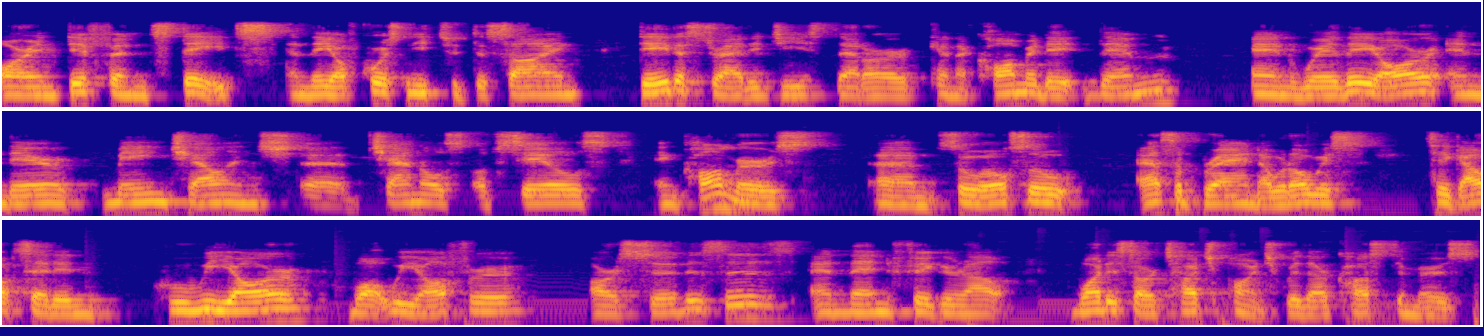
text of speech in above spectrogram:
are in different states, and they of course need to design data strategies that are can accommodate them and where they are and their main challenge uh, channels of sales and commerce. Um, so also as a brand, I would always take outset in who we are, what we offer, our services, and then figure out what is our touch points with our customers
